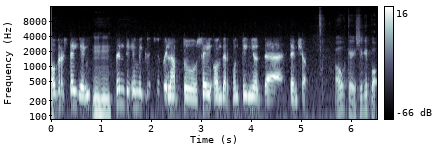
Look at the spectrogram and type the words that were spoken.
overstaying, Mhm. then the immigration will have to say on their continued uh, detention. Okay, sige po.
